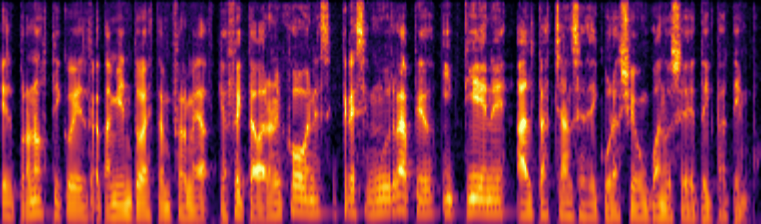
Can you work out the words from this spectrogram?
el pronóstico y el tratamiento de esta enfermedad, que afecta a varones jóvenes, crece muy rápido y tiene altas chances de curación cuando se detecta a tiempo.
